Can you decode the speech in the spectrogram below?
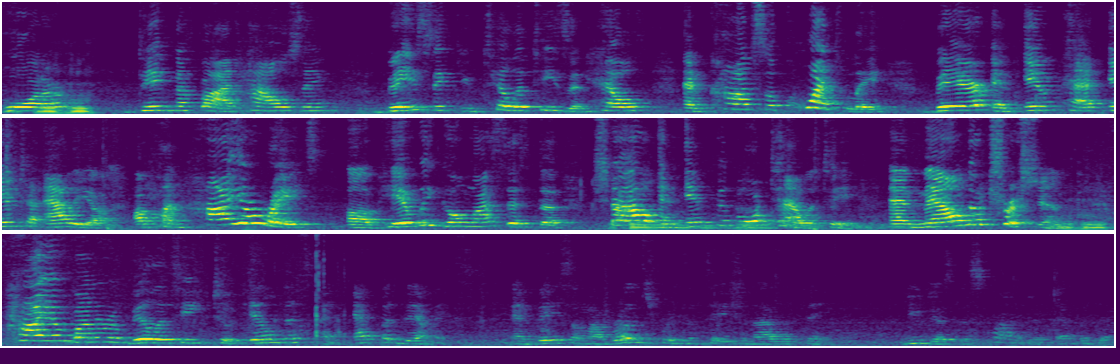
water, Mhm. dignified housing, basic utilities and health, and consequently bear an impact inter alia upon higher rates of, here we go my sister, child and mm-hmm. infant mortality mm-hmm. and malnutrition, mm-hmm. higher vulnerability to illness and epidemics. And based on my brother's presentation, I would think you just described an epidemic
